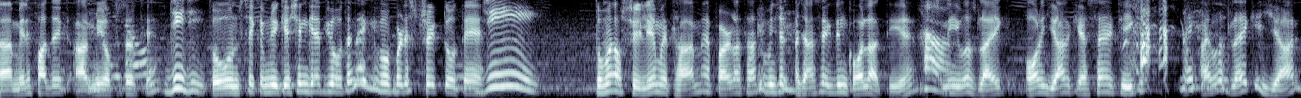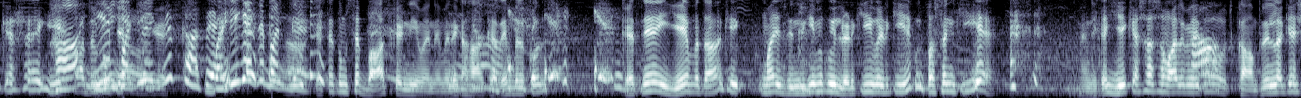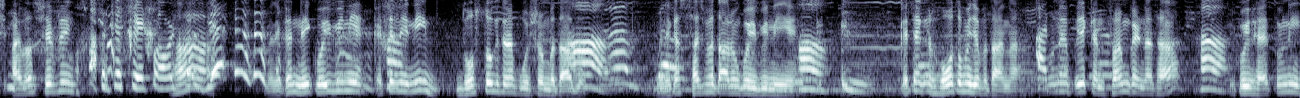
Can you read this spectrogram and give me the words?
अ, मेरे फादर एक आर्मी ऑफिसर थे। जी जी। तो उनसे कम्युनिकेशन गैप ये होता है ना कि वो बड़े स्ट्रिक्ट होते हैं। जी। तो मैं ऑस्ट्रेलिया में था मैं पढ़ रहा था तो मुझे अचानक से एक दिन कॉल आती है। हाँ। ही वाज लाइक और यार कैसा है? ठीक है? आई वाज लाइक यार कैसा है? ये हाँ, ये बड़ी हो कहाँ से बड़ी कैसे बन हाँ, गए कहते हैं तुमसे बात करनी है मैंने। मैंने कहा हाँ करें बिल्कुल। कहते हैं ये बता कि तुम्हारी ज़िंदगी में कोई लड़की वड़की है? कोई पसंद की है? मैंने कहा ये कैसा सवाल है? मेरे तो कांपने लगे I was shivering such a straightforward हाँ। person. मैंने कहा नहीं कोई भी नहीं है। कहते नहीं नहीं दोस्तों की तरह पूछ रहा हूँ बता दो। मैंने कहा सच बता रहा हूँ कोई भी नहीं है। हाँ। कहते अगर हो तो मुझे बताना। उन्होंने ये कंफर्म करना था हाँ। कि कोई है तो नहीं।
